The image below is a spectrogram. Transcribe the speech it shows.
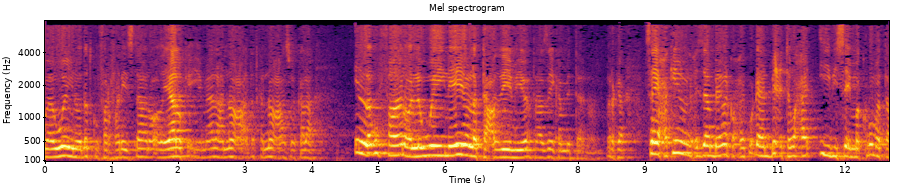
waaweyn oo dadku farfariistaan oo odayaalka iyo meelaha nooca dadka noocaas oo kalea in lagu faanoo la weyneeyo la tacdiimiyo taasay ka mid tahay. Marka say xakiim ibn xisaam bay marka waxay ku dhaheen bicta waxaad iibisay makrumata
